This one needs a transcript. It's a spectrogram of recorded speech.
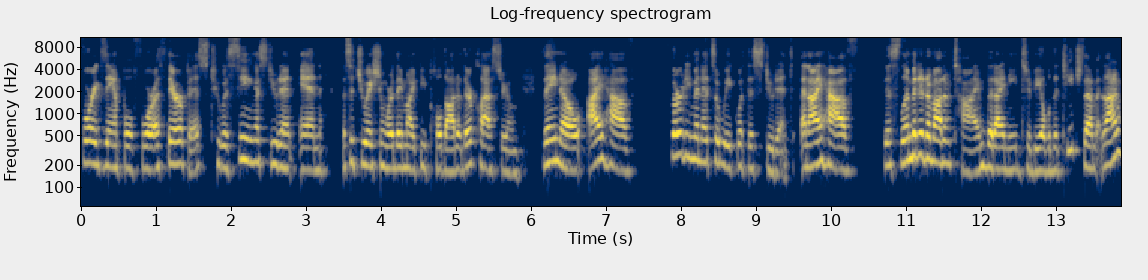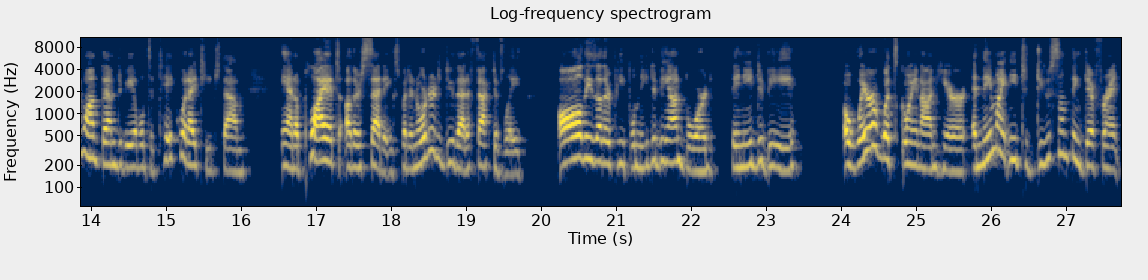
for example, for a therapist who is seeing a student in a situation where they might be pulled out of their classroom, they know I have 30 minutes a week with this student and I have this limited amount of time that I need to be able to teach them. And I want them to be able to take what I teach them and apply it to other settings. But in order to do that effectively, all these other people need to be on board. They need to be aware of what's going on here and they might need to do something different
